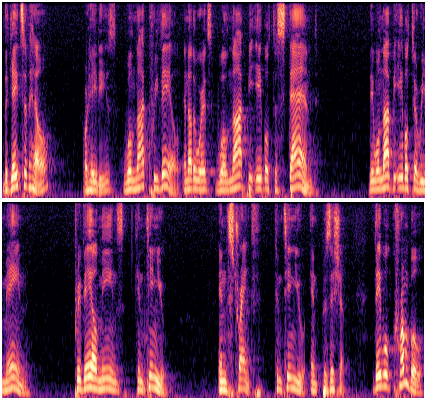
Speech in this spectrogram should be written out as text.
The gates of hell or Hades will not prevail. In other words, will not be able to stand. They will not be able to remain. Prevail means continue in strength, continue in position. They will crumble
